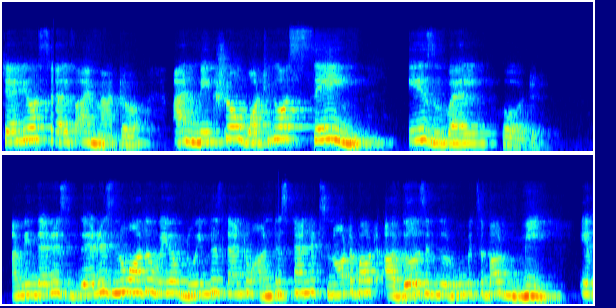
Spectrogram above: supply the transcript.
tell yourself I matter, and make sure what you're saying is well heard. I mean, there is there is no other way of doing this than to understand it's not about others in the room, it's about me. If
